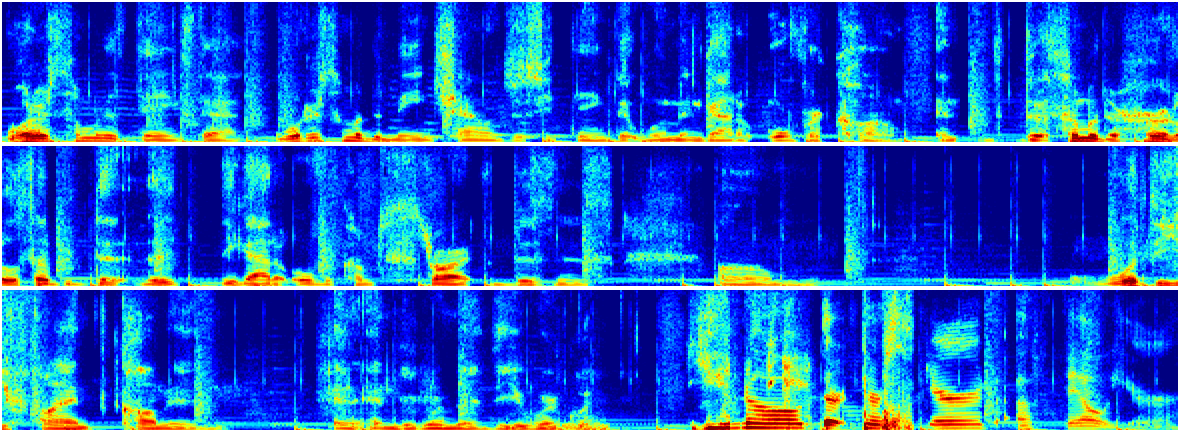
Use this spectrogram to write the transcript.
What are some of the things that what are some of the main challenges you think that women got to overcome? And the, some of the hurdles that, that, that they got to overcome to start a business um, what do you find common in, in the women that you work with? You know they're, they're scared of failure.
